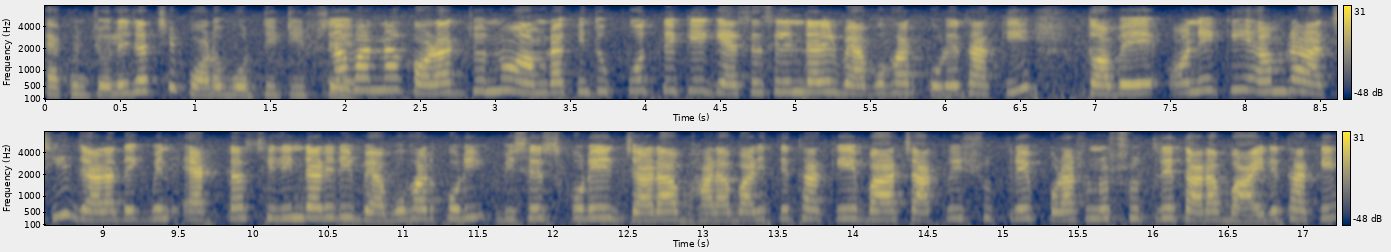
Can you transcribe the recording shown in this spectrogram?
এখন চলে যাচ্ছি পরবর্তী টিপসে রান্না করার জন্য আমরা কিন্তু প্রত্যেকে গ্যাসের সিলিন্ডারের ব্যবহার করে থাকি। তবে অনেকেই আমরা আছি যারা দেখবেন একটা সিলিন্ডারেরই ব্যবহার করি। বিশেষ করে যারা ভাড়া বাড়িতে থাকে বা চাকরির সূত্রে, পড়াশুনোর সূত্রে তারা বাইরে থাকে।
